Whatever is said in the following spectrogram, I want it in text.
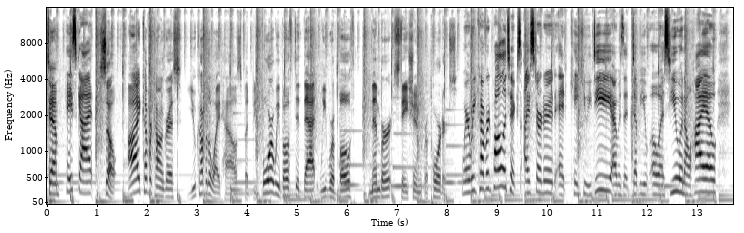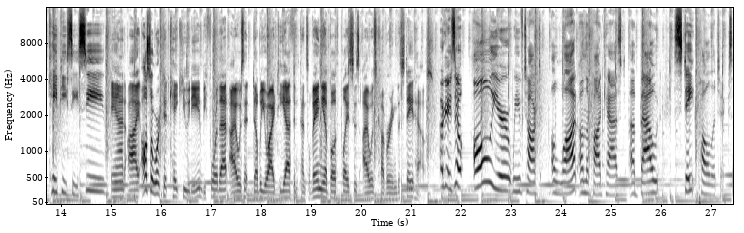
Tam. Hey, Scott. So, I cover Congress, you cover the White House, but before we both did that, we were both member station reporters. Where we covered politics. I started at KQED, I was at WOSU in Ohio, KPCC. And I also worked at KQED, and before that, I was at WITF in Pennsylvania, both places I was covering the State House. Okay, so all year we've talked a lot on the podcast about state politics.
